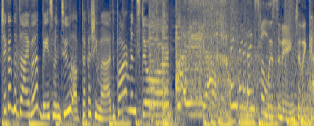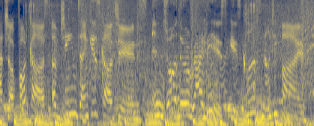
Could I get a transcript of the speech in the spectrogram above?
check out Godiva, basement 2 of Takashimaya Department Store. Thanks for listening to the catch up podcast of Gene Danker's Cartunes. Enjoy the ride. This is Class 95.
